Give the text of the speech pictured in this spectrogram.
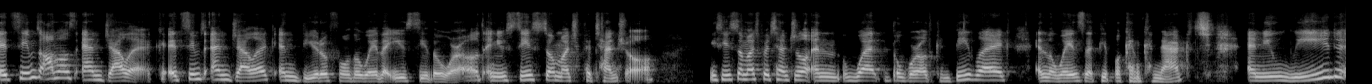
it seems almost angelic. It seems angelic and beautiful the way that you see the world, and you see so much potential. You see so much potential in what the world can be like and the ways that people can connect. And you lead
